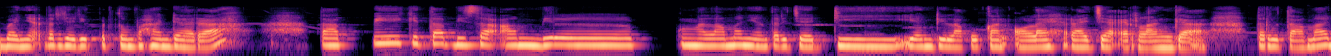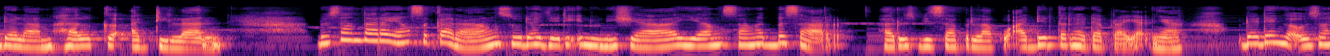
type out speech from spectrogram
banyak terjadi pertumpahan darah, tapi kita bisa ambil pengalaman yang terjadi yang dilakukan oleh Raja Erlangga, terutama dalam hal keadilan. Nusantara yang sekarang sudah jadi Indonesia yang sangat besar, harus bisa berlaku adil terhadap rakyatnya. Udah deh nggak usah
